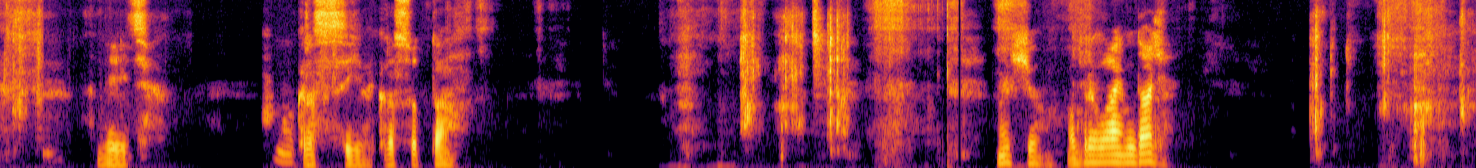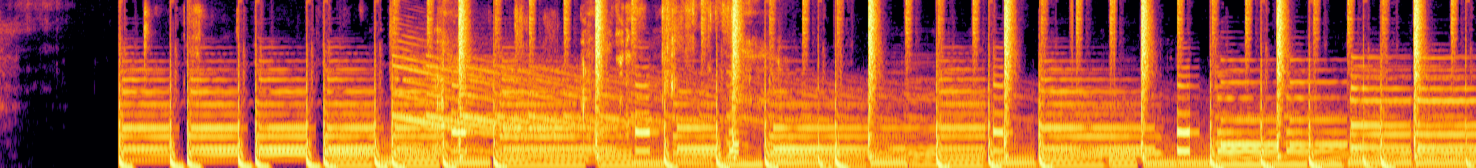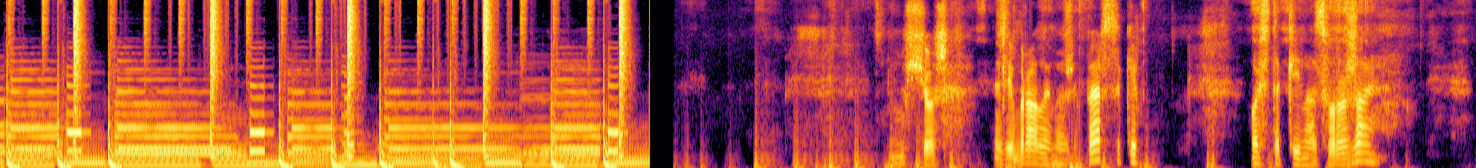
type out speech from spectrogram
Дивіться. Красиве, красота. Ну що, обриваємо далі. Ну що ж, зібрали ми вже персики. Ось такий нас врожай.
